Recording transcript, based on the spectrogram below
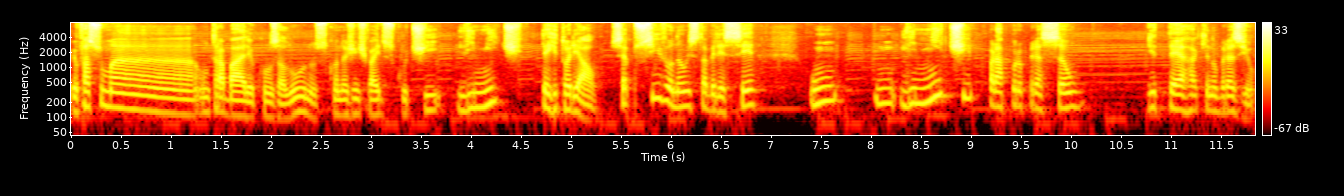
eu faço uma, um trabalho com os alunos quando a gente vai discutir limite territorial. Se é possível não estabelecer um, um limite para apropriação de terra aqui no Brasil.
